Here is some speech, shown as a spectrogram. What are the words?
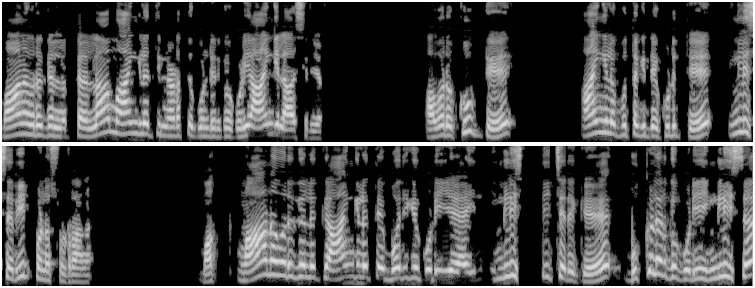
மாணவர்களுக்கெல்லாம் ஆங்கிலத்தில் நடத்து கொண்டிருக்கக்கூடிய ஆங்கில ஆசிரியர். அவரை கூப்பிட்டு ஆங்கில புத்தகத்தை கொடுத்து இங்கிலீஷை ரீட் பண்ண சொல்கிறாங்க மக் மாணவர்களுக்கு ஆங்கிலத்தை போதிக்கக்கூடிய இங்கிலீஷ் டீச்சருக்கு புக்கில் இருக்கக்கூடிய இங்கிலீஷை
